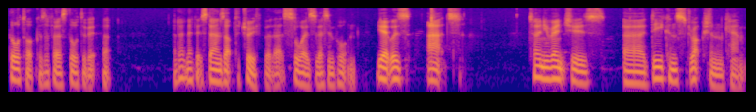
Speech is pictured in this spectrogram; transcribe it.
thought of because I first thought of it, but I don't know if it stands up to truth, but that's always less important. Yeah, it was at Tony Wrench's uh, deconstruction camp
